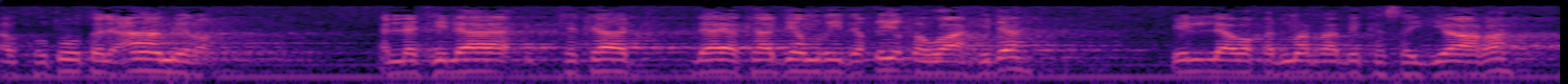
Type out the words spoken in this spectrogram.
الخطوط العامرة التي لا تكاد لا يكاد يمضي دقيقة واحدة إلا وقد مر بك سيارة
